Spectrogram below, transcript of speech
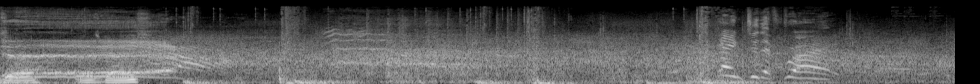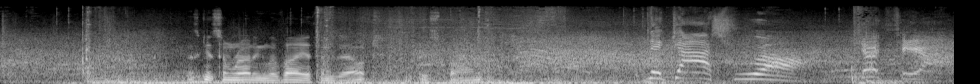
Those uh, those guys. Into the fray! Let's get some rotting leviathans out. Get this spawn. Negashra! Get here!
